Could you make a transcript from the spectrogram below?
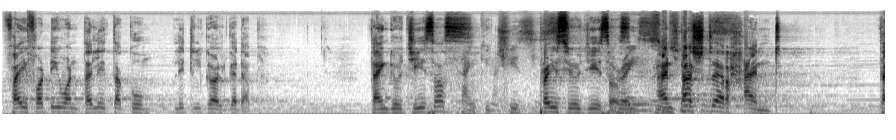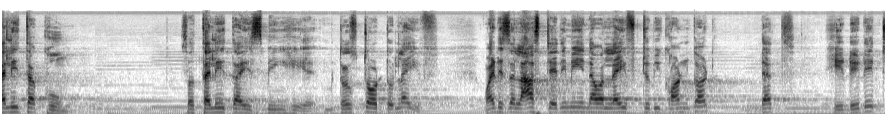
541, Talitha kum, little girl, get up. Thank you, Jesus. Thank you, Jesus. Praise you, Jesus. Praise you, and Jesus. touched her hand. Talitha kum. So Talitha is being here, restored to life. What is the last enemy in our life to be conquered? Death. He did it.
